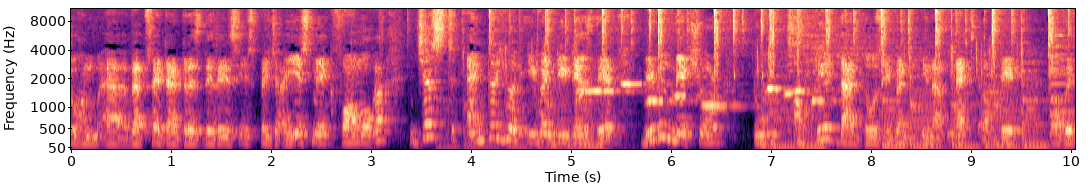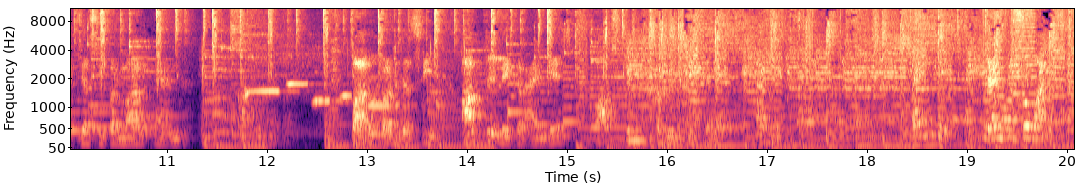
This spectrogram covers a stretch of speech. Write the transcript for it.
जो हम वेबसाइट एड्रेस दे रहे हैं इस- पे जाइए इसमें एक फॉर्म होगा just enter your event details there we will make sure to update that those event in our next update with Jassi Parmar and Parul और जसी आपके लेकर आएँगे Austin community connect everything thank you thank you so much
